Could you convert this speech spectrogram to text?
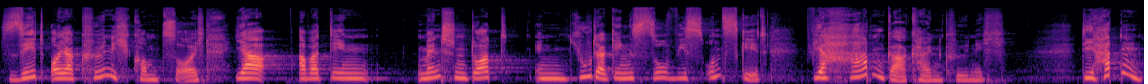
Seht, euer König kommt zu euch. Ja, aber den Menschen dort in Juda ging es so, wie es uns geht. Wir haben gar keinen König die hatten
